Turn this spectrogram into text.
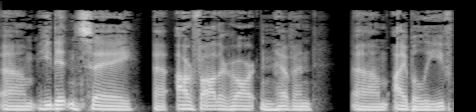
Um, he didn't say, uh, "Our Father who art in heaven, um, I believe."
